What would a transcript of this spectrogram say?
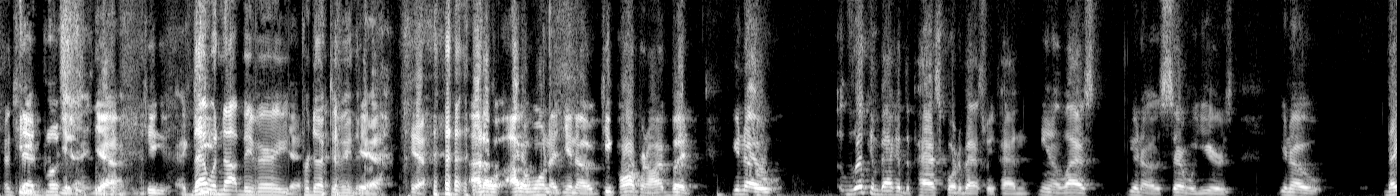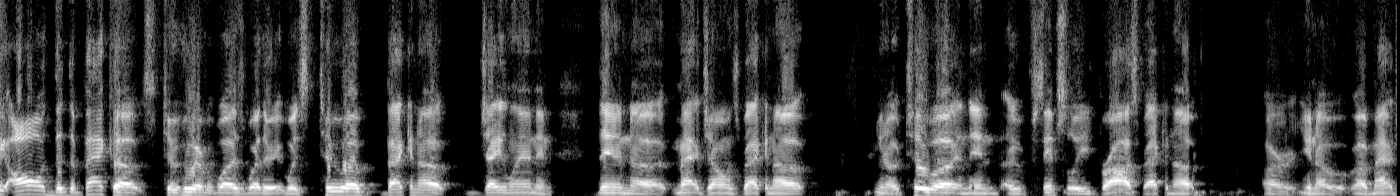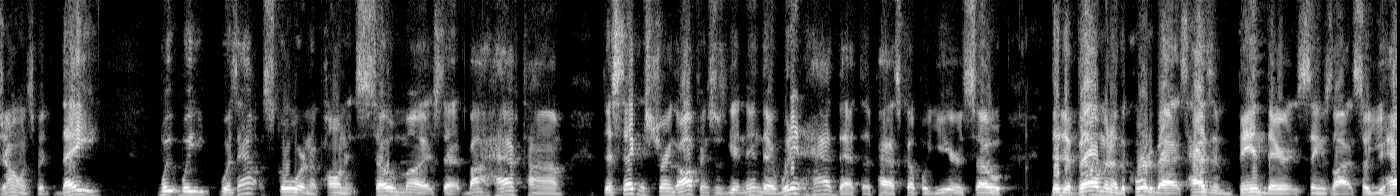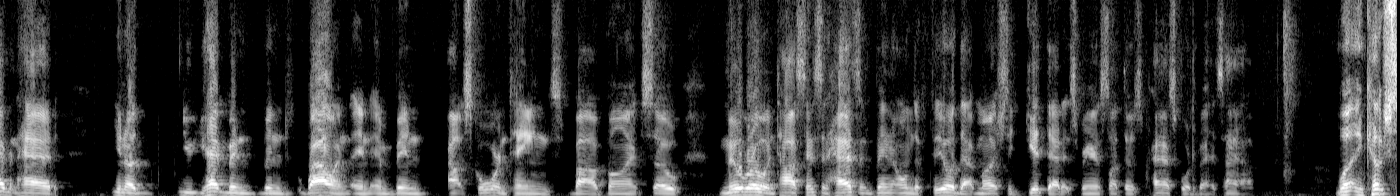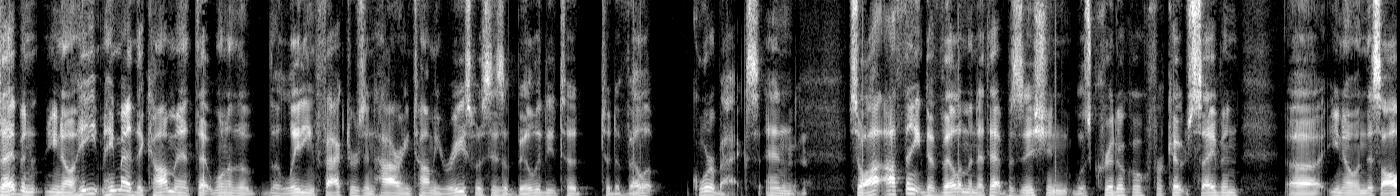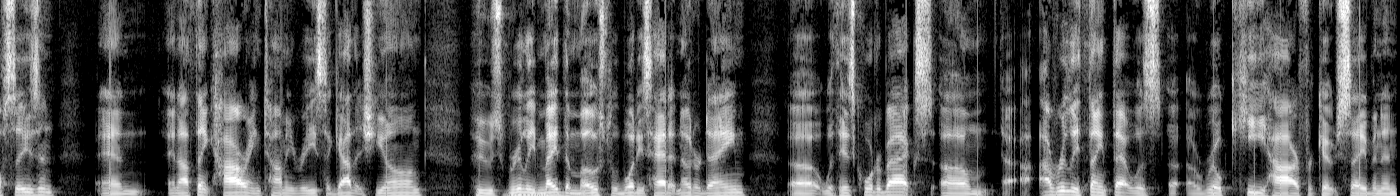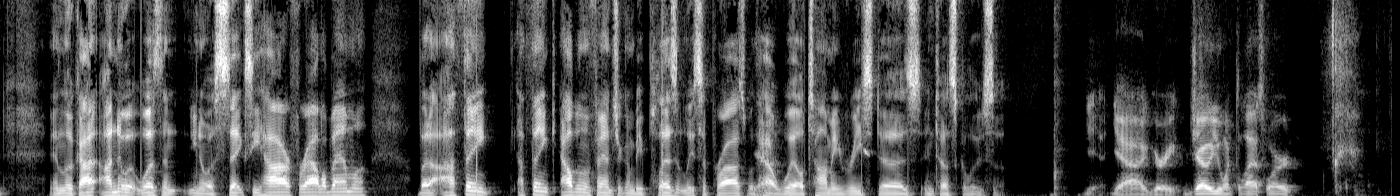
A keep, dead bush. Yeah, yeah keep, that keep, would not be very yeah. productive either. Yeah, yeah. I don't. I don't want to, you know, keep harping on it, but you know, looking back at the past quarterbacks we've had, you know, last you know several years, you know, they all the, the backups to whoever it was, whether it was Tua backing up Jalen and then uh, Mac Jones backing up, you know, Tua, and then essentially Bryce backing up, or you know, uh, Mac Jones. But they, we we was outscoring opponents so much that by halftime, the second string offense was getting in there. We didn't have that the past couple years, so the development of the quarterbacks hasn't been there. It seems like so you haven't had, you know, you, you haven't been been wowing and, and been outscoring teams by a bunch. So Milroe and Ty Simpson hasn't been on the field that much to get that experience like those past quarterbacks have. Well, and Coach Saban, you know, he he made the comment that one of the, the leading factors in hiring Tommy Rees was his ability to to develop quarterbacks. And mm-hmm. So I, I, think development at that position was critical for Coach Saban, uh, you know, in this offseason. And and I think hiring Tommy Rees, a guy that's young, who's really mm-hmm. made the most with what he's had at Notre Dame uh, with his quarterbacks, um, I, I, really think that was a, a, real key hire for Coach Saban. And and look, I, I know it wasn't you know a sexy hire for Alabama, but I think I think Alabama fans are going to be pleasantly surprised with yeah. how well Tommy Rees does in Tuscaloosa. Yeah, yeah, I agree. Joe, you want the last word?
